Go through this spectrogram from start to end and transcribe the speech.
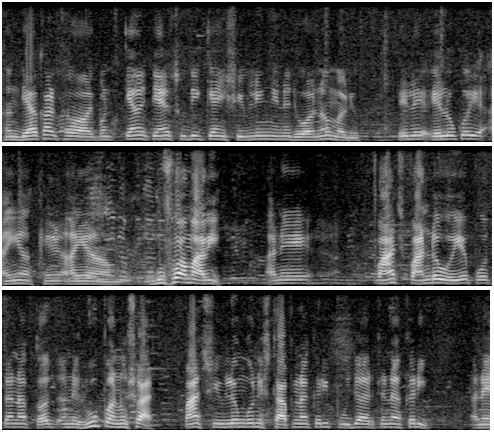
સંધ્યાકાળ થવા આવ્યો, પણ ત્યાં ત્યાં સુધી ક્યાંય શિવલિંગ એને જોવા ન મળ્યું. એટલે એ લોકોએ અહીંયા અહીંયા ગુફામાં આવી અને પાંચ પાંડવોએ પોતાના કદ અને રૂપ અનુસાર પાંચ શિવલિંગોની સ્થાપના કરી, પૂજા અર્ચના કરી અને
